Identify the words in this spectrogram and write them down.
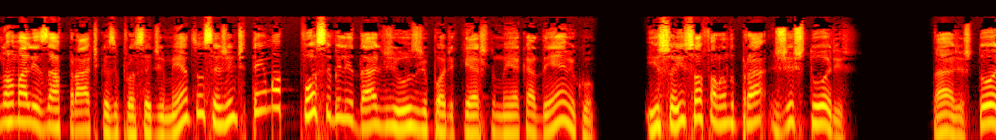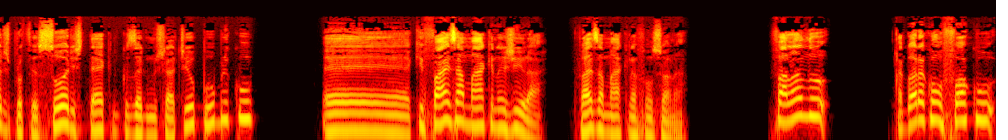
normalizar práticas e procedimentos, ou seja, a gente tem uma possibilidade de uso de podcast no meio acadêmico, isso aí só falando para gestores, tá? gestores, professores, técnicos administrativos, público é, que faz a máquina girar, faz a máquina funcionar. Falando agora com foco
